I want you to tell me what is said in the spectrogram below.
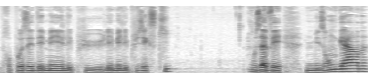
proposer des mets les plus, les mets les plus exquis. Vous avez une maison de garde.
